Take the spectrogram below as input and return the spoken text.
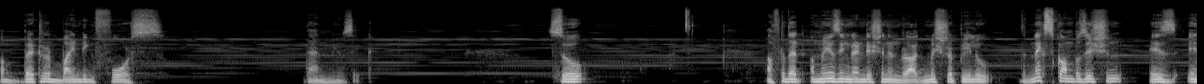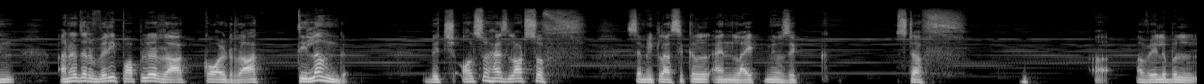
a better binding force than music. So after that amazing rendition in Rag Mishra Pilu, the next composition is in another very popular rag called Rag Tilang, which also has lots of semi classical and light music stuff uh, available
